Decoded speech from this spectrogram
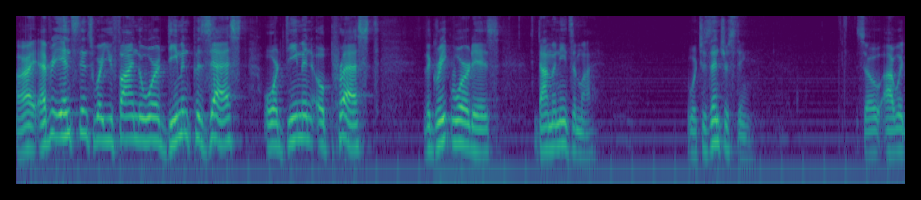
All right. Every instance where you find the word demon possessed or demon oppressed, the Greek word is daimonizomai, which is interesting. So I would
